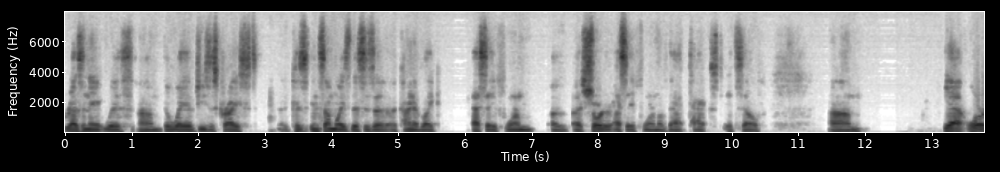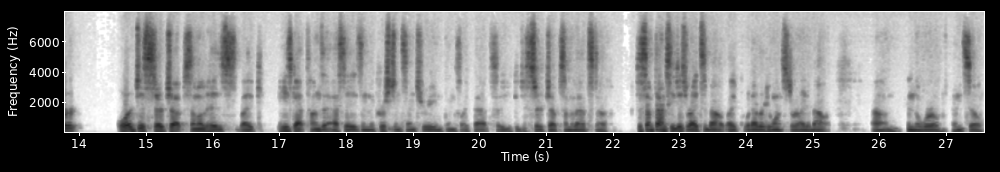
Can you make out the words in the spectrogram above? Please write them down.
resonate with um, the way of Jesus Christ, because in some ways this is a, a, kind of like essay form of a shorter essay form of that text itself. Um, yeah, or or just search up some of his like he's got tons of essays in the Christian century and things like that. So you could just search up some of that stuff. So sometimes he just writes about like whatever he wants to write about um, in the world. And so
